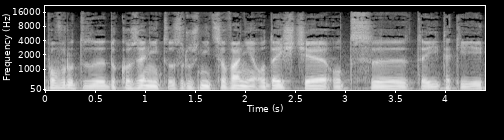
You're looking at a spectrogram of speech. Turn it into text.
powrót do korzeni, to zróżnicowanie, odejście od e, tej takiej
